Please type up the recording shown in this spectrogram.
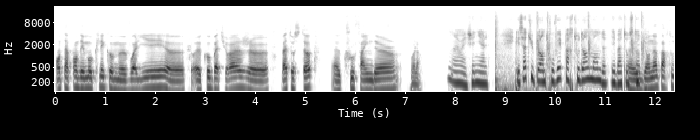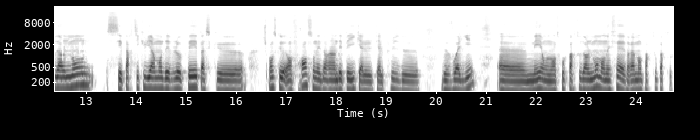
en tapant des mots clés comme euh, voilier, euh, cobaturage, bateau stop, crew finder, voilà. Ah ouais, génial. Et ça, tu peux en trouver partout dans le monde, des bateaux stop. Il y en a partout dans le monde. C'est particulièrement développé parce que je pense qu'en France, on est dans un des pays qui a le plus de, de voiliers, euh, mais on en trouve partout dans le monde, en effet, vraiment partout, partout.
